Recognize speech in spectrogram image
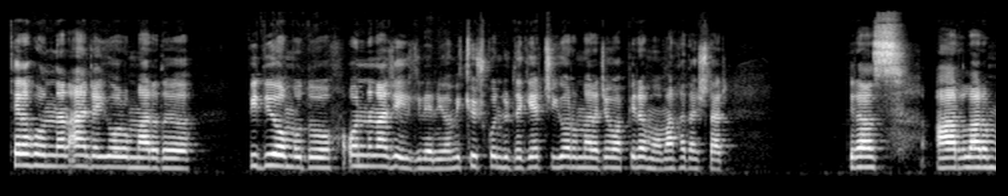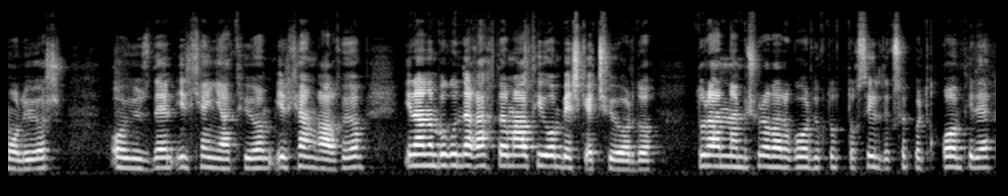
Telefondan ancak yorumlardı, video mudu, ondan ancak ilgileniyorum. 2-3 gündür de gerçi yorumlara cevap veremiyorum arkadaşlar. Biraz ağrılarım oluyor. O yüzden erken yatıyorum, erken kalkıyorum. İnanın bugün de kalktığım 6'yı 15 geçiyordu. Duranla bir şuraları gördük, tuttuk, sildik, süpürdük komple.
